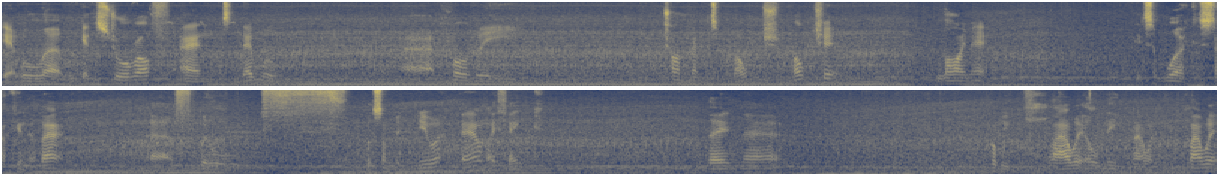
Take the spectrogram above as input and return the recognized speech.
Yeah, we'll, uh, we'll get the straw off, and then we'll uh, probably try and remember to mulch, mulch it, lime it, get some workers stuck into that. Uh, we'll put some manure down, I think. Then uh, probably plough it, it'll need ploughing, plough it,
